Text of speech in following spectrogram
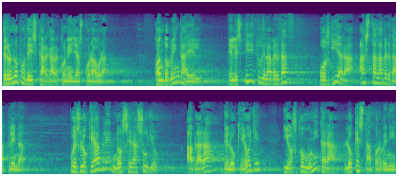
pero no podéis cargar con ellas por ahora. Cuando venga Él, el Espíritu de la verdad os guiará hasta la verdad plena, pues lo que hable no será suyo hablará de lo que oye y os comunicará lo que está por venir.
